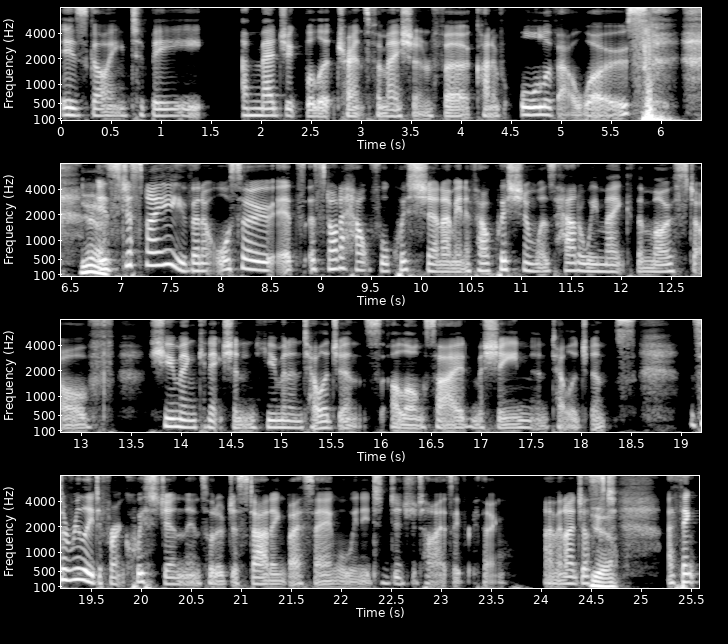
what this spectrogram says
is going to be a magic bullet transformation for kind of all of our woes yeah. is just naive and it also it's it's not a helpful question i mean if our question was how do we make the most of human connection and human intelligence alongside machine intelligence it's a really different question than sort of just starting by saying well we need to digitize everything i mean i just yeah. i think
